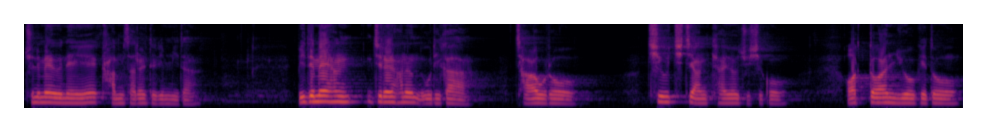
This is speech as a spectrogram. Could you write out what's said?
주님의 은혜에 감사를 드립니다. 믿음의 행진을 하는 우리가 좌우로 치우치지 않게 하여 주시고 어떠한 유혹에도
